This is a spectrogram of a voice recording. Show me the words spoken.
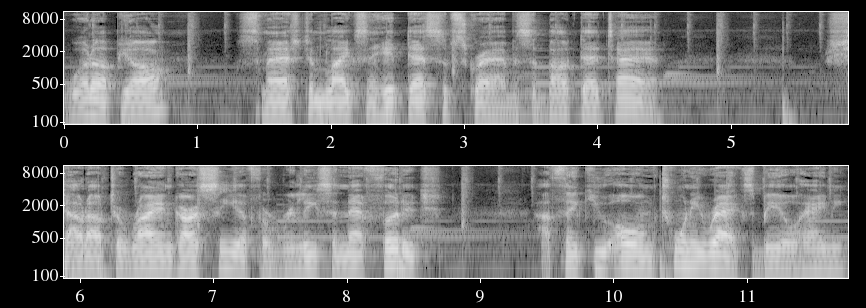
What up, y'all? Smash them likes and hit that subscribe. It's about that time. Shout out to Ryan Garcia for releasing that footage. I think you owe him 20 racks, Bill Haney.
